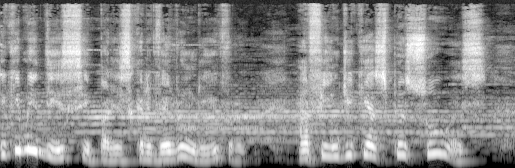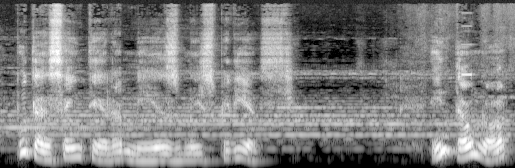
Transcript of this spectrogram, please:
e que me disse para escrever um livro a fim de que as pessoas pudessem ter a mesma experiência. Então noto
